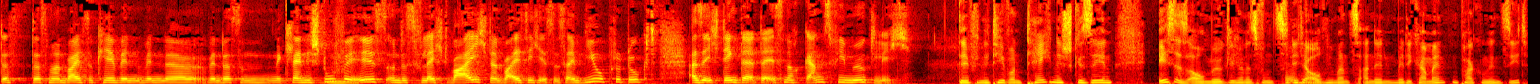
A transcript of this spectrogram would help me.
dass, dass man weiß, okay, wenn, wenn, äh, wenn das eine kleine Stufe mhm. ist und es vielleicht weich, dann weiß ich, es ist ein Bioprodukt. Also ich denke, da, da ist noch ganz viel möglich. Definitiv und technisch gesehen ist es auch möglich und es funktioniert mhm. ja auch, wie man es an den Medikamentenpackungen sieht.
